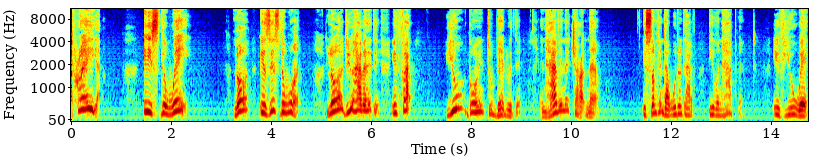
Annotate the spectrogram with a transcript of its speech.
Prayer is the way. Lord, is this the one? Lord, do you have anything? In fact, you going to bed with him and having a child now is something that wouldn't have even happened if you were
